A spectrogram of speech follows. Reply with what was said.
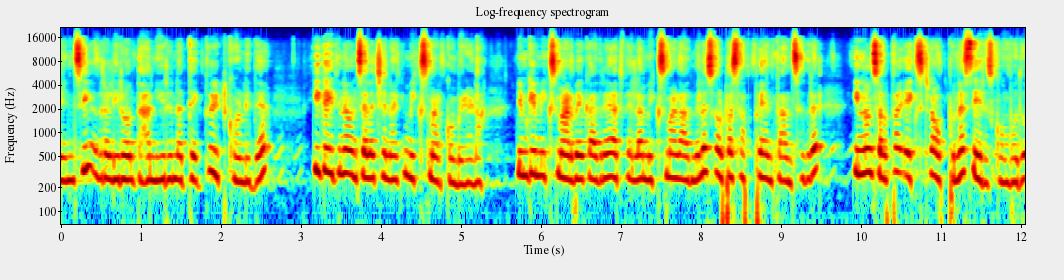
ನೆನೆಸಿ ಅದರಲ್ಲಿರುವಂತಹ ನೀರನ್ನು ತೆಗೆದು ಇಟ್ಕೊಂಡಿದ್ದೆ. ಈಗ ಇದನ್ನು ಒಂದು ಸಲ ಚೆನ್ನಾಗಿ ಮಿಕ್ಸ್ ಮಾಡ್ಕೊಂಬಿಡೋಣ. ನಿಮಗೆ ಮಿಕ್ಸ್ ಮಾಡಬೇಕಾದ್ರೆ ಅಥವಾ ಎಲ್ಲ ಮಿಕ್ಸ್ ಮಾಡಾದಮೇಲೆ ಸ್ವಲ್ಪ ಸಪ್ಪೆ ಅಂತ ಅನಿಸಿದ್ರೆ ಇನ್ನೊಂದು ಸ್ವಲ್ಪ ಎಕ್ಸ್ಟ್ರಾ ಉಪ್ಪನ್ನ ಸೇರಿಸ್ಕೊಬೋದು.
